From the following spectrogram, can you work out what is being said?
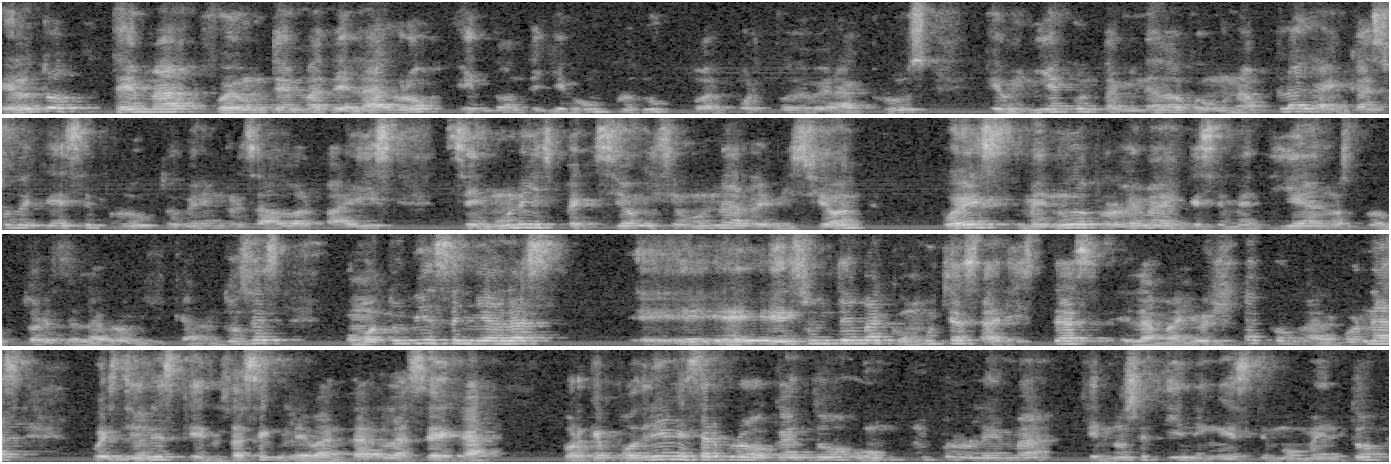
El otro tema fue un tema del agro, en donde llegó un producto al puerto de Veracruz que venía contaminado con una plaga. En caso de que ese producto hubiera ingresado al país sin una inspección y sin una revisión, pues menudo problema en que se metían los productores del agro mexicano. Entonces, como tú bien señalas, eh, eh, es un tema con muchas aristas, la mayoría con algunas cuestiones que nos hacen levantar la ceja, porque podrían estar provocando un problema que no se tiene en este momento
